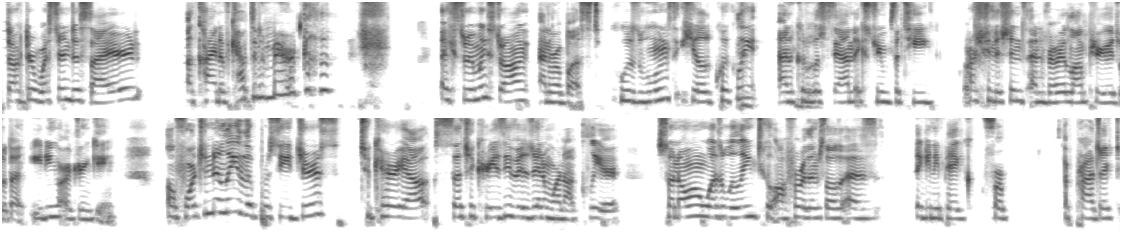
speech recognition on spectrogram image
Dr. Western desired a kind of Captain America, extremely strong and robust, whose wounds healed quickly and could withstand extreme fatigue, harsh conditions, and very long periods without eating or drinking. Unfortunately, the procedures to carry out such a crazy vision were not clear, so no one was willing to offer themselves as a guinea pig for a project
